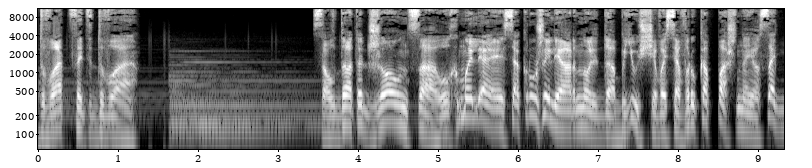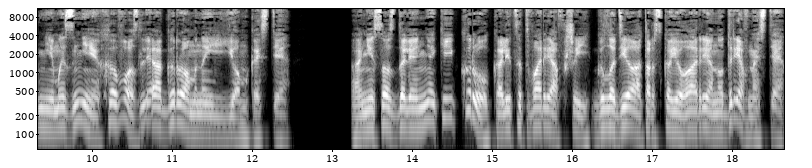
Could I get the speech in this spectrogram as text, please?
22 Солдаты Джонса, ухмыляясь, окружили Арнольда, бьющегося в рукопашную с одним из них возле огромной емкости. Они создали некий круг, олицетворявший гладиаторскую арену древности.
